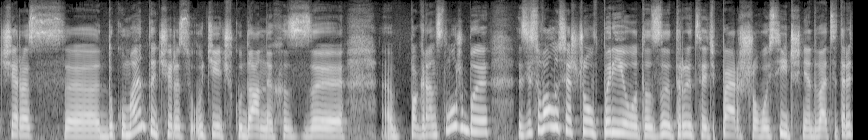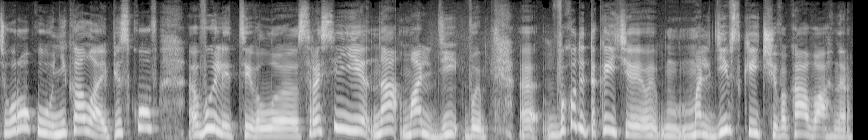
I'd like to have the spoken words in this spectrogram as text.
через е, документи, через утічку даних з погранслужби, з'ясувалося, що в період з 31 січня 2023 року Ніколай Пісков вилітів е, з Росії на Мальдіви. Е, Виходить такий е, мальдівський ЧВК Вагнер,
